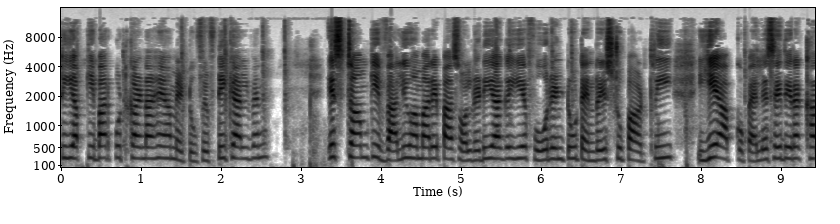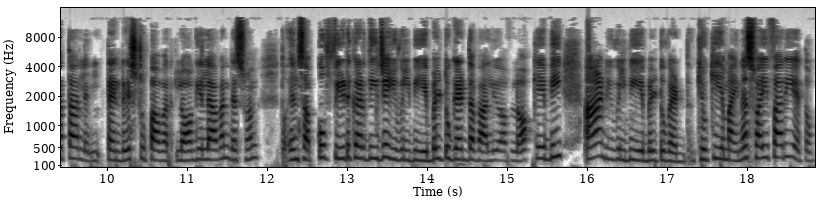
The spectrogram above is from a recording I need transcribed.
टी अब की बार पुट करना है हमें टू फिफ्टी कैलविन इस टर्म की वैल्यू हमारे पास ऑलरेडी आ गई है, four into ten raise to power three ये आपको पहले से दे रखा था ten raise to power log eleven this one तो इन सबको फ़ीड कर दीजिए you will be able to get the value of log K B and you will be able to get क्योंकि ये माइनस फाइव आ रही है तो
